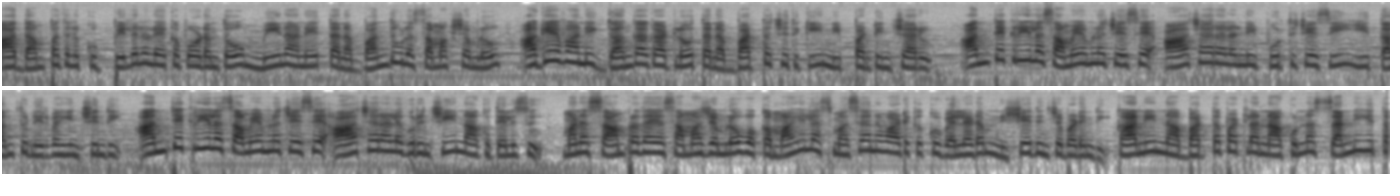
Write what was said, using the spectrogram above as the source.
ఆ దంపతులకు పిల్లలు లేకపోవడంతో మీనానే తన బంధువుల సమక్షంలో అగేవాని గంగాఘాట్లో తన భర్త చితికి నిప్పంటించారు. అంత్యక్రియల సమయంలో చేసే ఆచారాలన్నీ పూర్తి చేసి ఈ తంతు నిర్వహించింది. అంత్యక్రియల సమయంలో చేసే ఆచారాల గురించి నాకు తెలుసు. మన సాంప్రదాయ సమాజంలో ఒక మహిళ శ్మశాన వాటికకు వెళ్ళడం నిషేధించబడింది. కానీ నా భర్త పట్ల నాకున్న సన్నిహిత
